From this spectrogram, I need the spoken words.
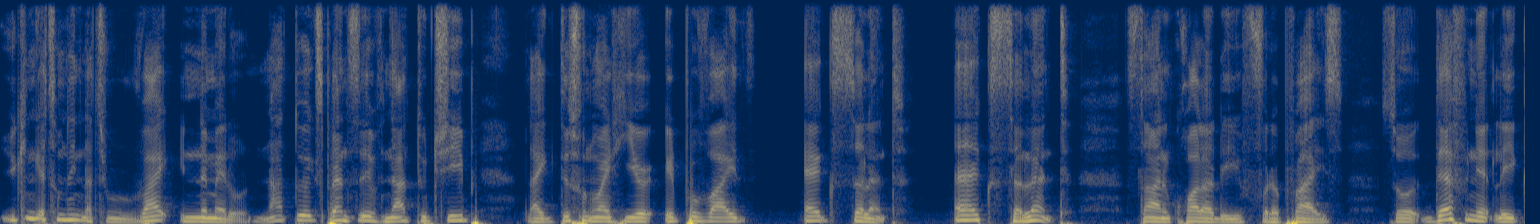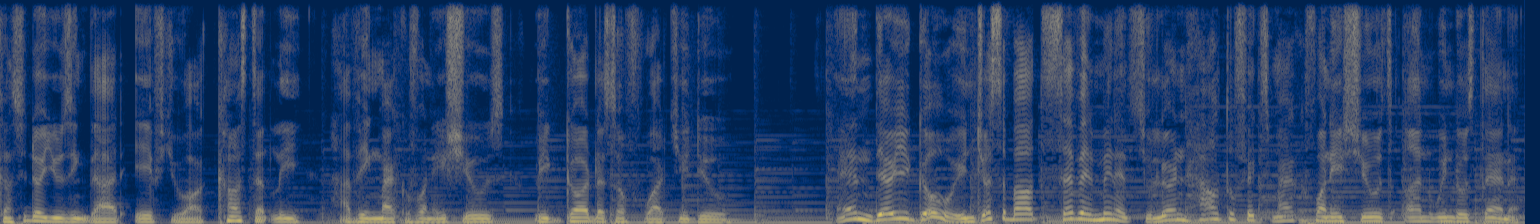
you can get something that's right in the middle. Not too expensive, not too cheap. Like this one right here, it provides excellent, excellent sound quality for the price. So definitely consider using that if you are constantly having microphone issues regardless of what you do. And there you go, in just about 7 minutes you learn how to fix microphone issues on Windows 10.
